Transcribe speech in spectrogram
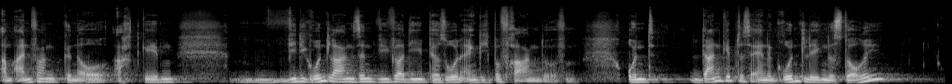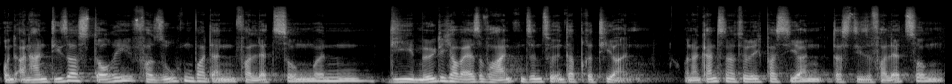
am Anfang genau Acht geben, wie die Grundlagen sind, wie wir die Person eigentlich befragen dürfen. Und dann gibt es eine grundlegende Story. Und anhand dieser Story versuchen wir dann Verletzungen, die möglicherweise vorhanden sind, zu interpretieren. Und dann kann es natürlich passieren, dass diese Verletzungen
